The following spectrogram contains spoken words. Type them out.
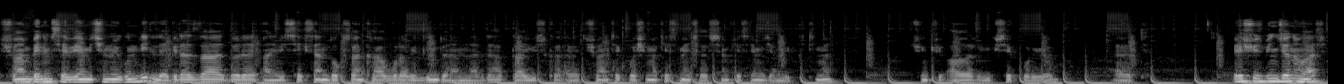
şu an benim seviyem için uygun değil de biraz daha böyle hani bir 80-90k vurabildiğim dönemlerde hatta 100k evet şu an tek başıma kesmeye çalışacağım kesemeyeceğim büyük ihtimal. Çünkü ağır yüksek vuruyor. Evet. 500 bin canı var.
